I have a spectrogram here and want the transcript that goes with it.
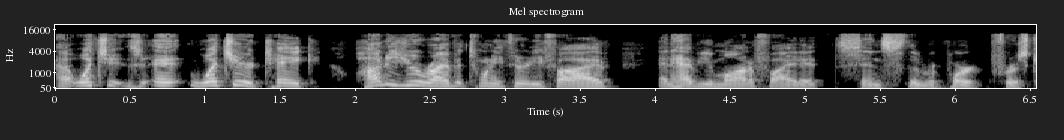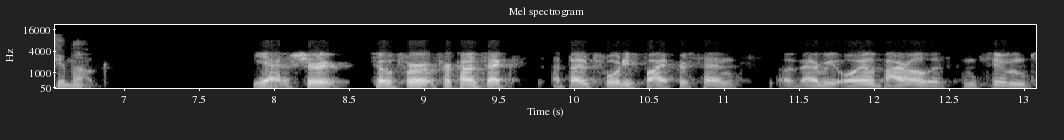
Uh, what's your what's your take? How did you arrive at 2035, and have you modified it since the report first came out? Yeah, sure. So for, for context, about 45% of every oil barrel is consumed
